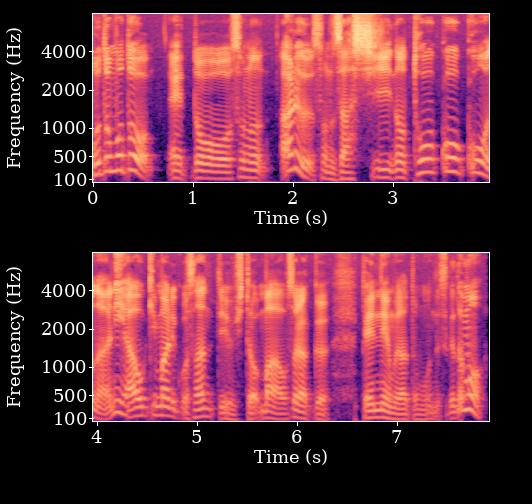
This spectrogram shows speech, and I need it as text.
もともと、えっと、そのあるその雑誌の投稿コーナーに青木まりこさんっていう人まあおそらくペンネームだと思うんですけども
